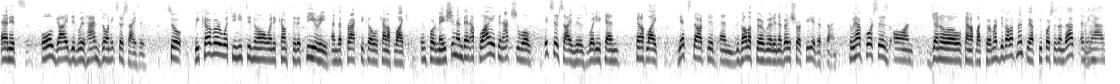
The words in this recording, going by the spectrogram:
and it's all guided with hands-on exercises. So we cover what you need to know when it comes to the theory and the practical kind of like information, and then apply it in actual exercises where you can kind of like get started and develop firmware in a very short period of time. So we have courses on general kind of like firmware development. We have two courses on that, and we have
